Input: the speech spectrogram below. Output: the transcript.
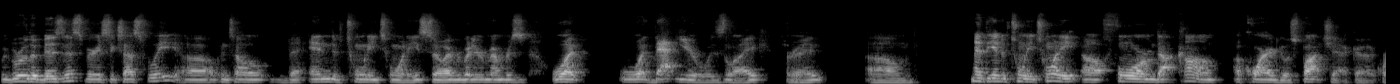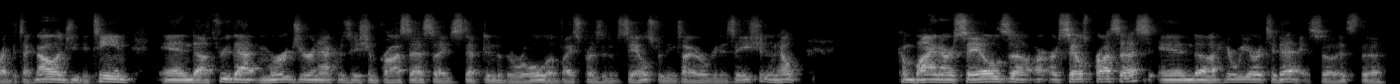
we grew the business very successfully uh, up until the end of 2020. So everybody remembers what what that year was like, right? Um, at the end of 2020, uh, Form.com acquired Go Spot Check, uh, acquired the technology, the team, and uh, through that merger and acquisition process, I stepped into the role of vice president of sales for the entire organization and helped combine our sales, uh, our, our, sales process, and uh, here we are today. So that's the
